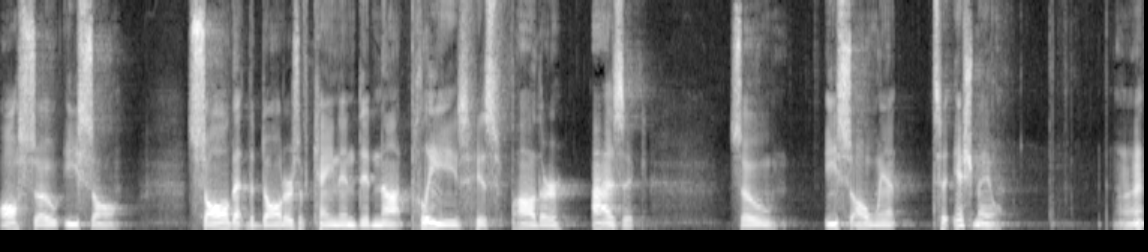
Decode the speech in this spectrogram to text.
Also, Esau saw that the daughters of Canaan did not please his father Isaac. So Esau went to Ishmael. All right.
